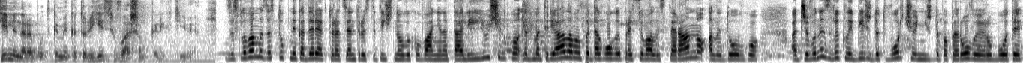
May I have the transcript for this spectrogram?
теми наработками, которые есть в вашем коллективе. За словами заступника директора Центру естетичного виховання Наталії Ющенко, над матеріалами педагоги працювали старанно, але довго. Адже вони звикли більш до творчої, ніж до паперової роботи.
